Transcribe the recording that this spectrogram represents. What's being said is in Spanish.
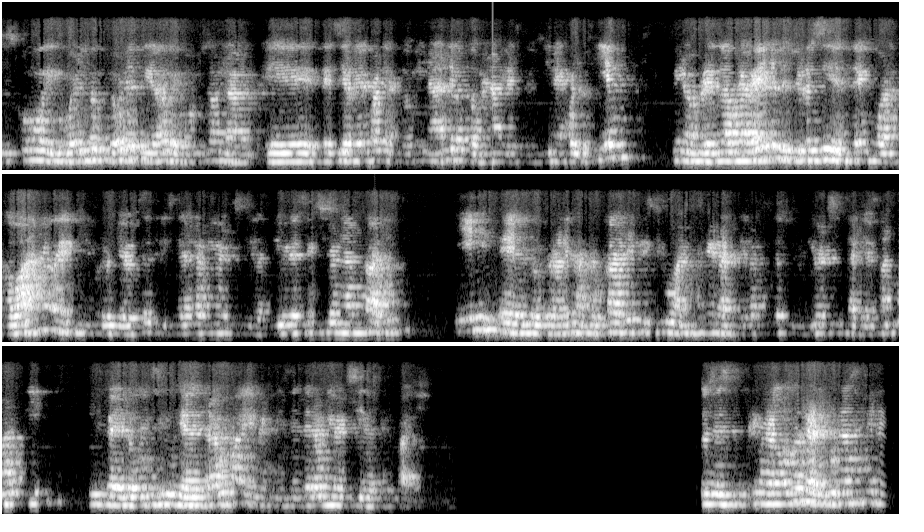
Entonces, como dijo el doctor, el día de hoy vamos a hablar eh, de cierre de pared abdominal, de abdomen abierto en ginecología. Mi nombre es Laura Bello, yo soy residente en cuarto año de ginecología obstetricia de la Universidad Libre Seccional Cali y el doctor Alejandro Calle, que es cirujano general de la Fundación Universitaria San Martín y fellow en cirugía de trauma y emergencias de la Universidad del Valle. Entonces, primero vamos a hablar de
